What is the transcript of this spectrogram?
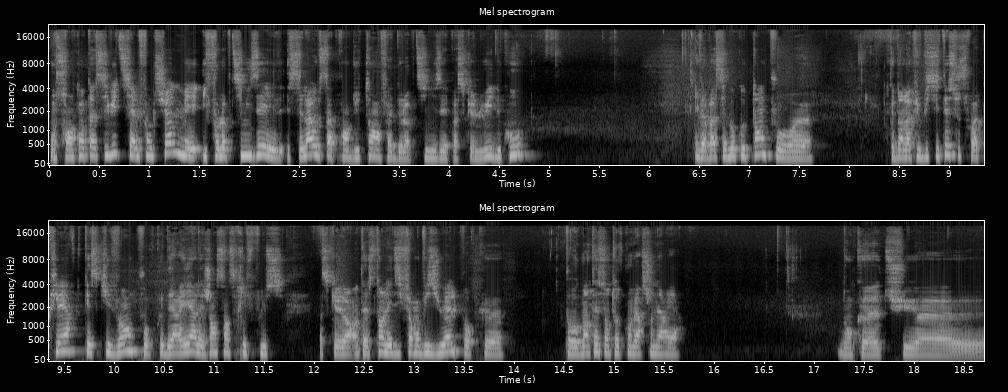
on se rend compte assez vite si elle fonctionne, mais il faut l'optimiser. Et c'est là où ça prend du temps en fait de l'optimiser, parce que lui, du coup, il va passer beaucoup de temps pour euh, que dans la publicité ce soit clair qu'est-ce qu'il vend pour que derrière les gens s'inscrivent plus. Parce que en testant les différents visuels pour que pour augmenter son taux de conversion derrière. Donc euh, tu euh,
